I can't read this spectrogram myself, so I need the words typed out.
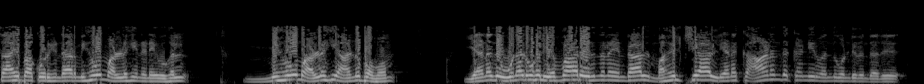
சாஹிபா கூறுகின்றார் மிகவும் அழகிய நினைவுகள் மிகவும் அழகிய அனுபவம் எனது உணர்வுகள் எவ்வாறு இருந்தன என்றால் மகிழ்ச்சியால் எனக்கு ஆனந்த கண்ணீர் வந்து கொண்டிருந்தது.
